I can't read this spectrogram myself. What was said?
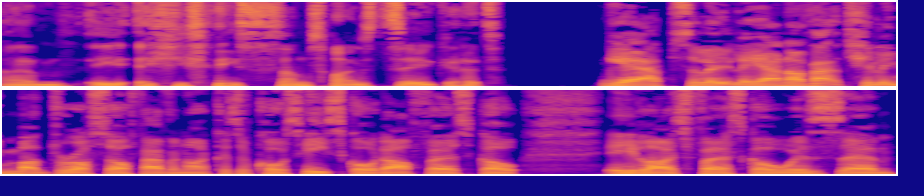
um, he, he's sometimes too good. Yeah, absolutely. And I've actually mugged Ross off, haven't I? Because of course he scored our first goal. Eli's first goal was um,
